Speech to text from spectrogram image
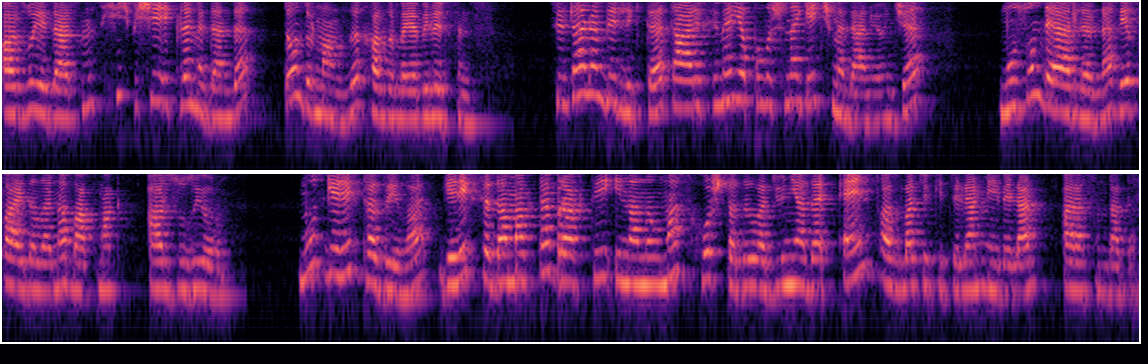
Arzu edersiniz hiçbir şey eklemeden de dondurmanızı hazırlayabilirsiniz. Sizlerle birlikte tarifime yapılışına geçmeden önce muzun değerlerine ve faydalarına bakmak arzuluyorum. Muz gerek tadıyla gerekse damakta bıraktığı inanılmaz hoş tadıyla dünyada en fazla tüketilen meyveler arasındadır.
